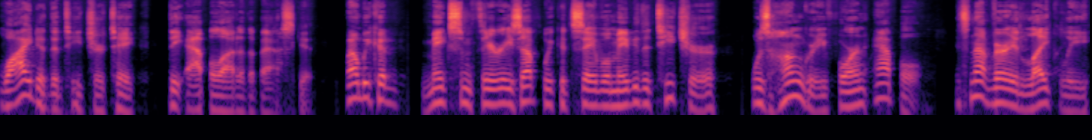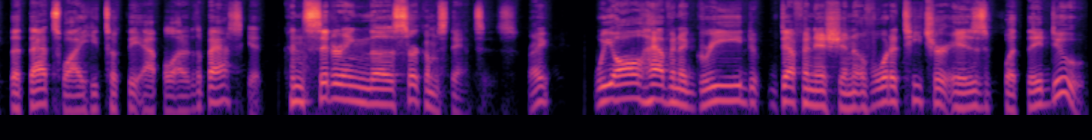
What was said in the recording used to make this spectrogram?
why did the teacher take the apple out of the basket? Well, we could make some theories up. We could say, well, maybe the teacher was hungry for an apple. It's not very likely that that's why he took the apple out of the basket, considering the circumstances, right? We all have an agreed definition of what a teacher is, what they do.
